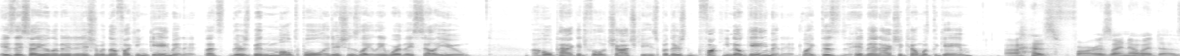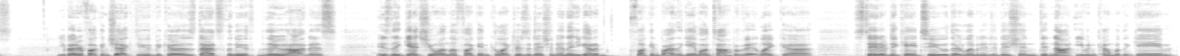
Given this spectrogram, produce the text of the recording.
is they sell you a limited edition with no fucking game in it. That's there's been multiple editions lately where they sell you a whole package full of tchotchkes, but there's fucking no game in it. Like, does Hitman actually come with the game? Uh, as far as I know, it does. You better fucking check, dude, because that's the new the new hotness is they get you on the fucking collector's edition, and then you gotta fucking buy the game on top of it. Like uh, State of Decay 2, their limited edition did not even come with the game.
